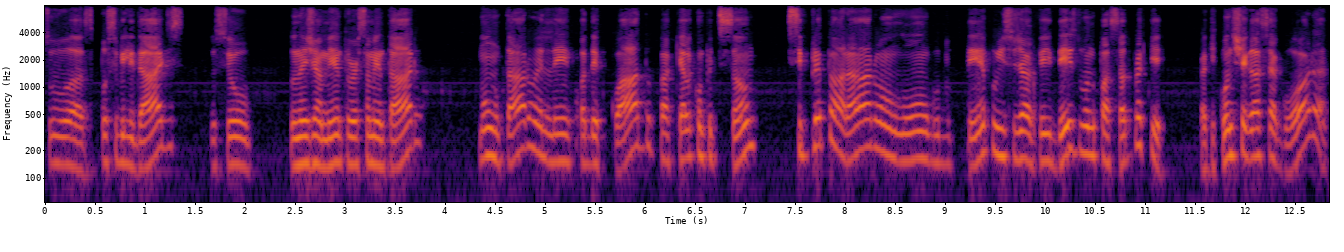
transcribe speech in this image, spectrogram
suas possibilidades, do seu planejamento orçamentário, montaram um elenco adequado para aquela competição, se prepararam ao longo do tempo, isso já veio desde o ano passado, para quê? Para que quando chegasse agora,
